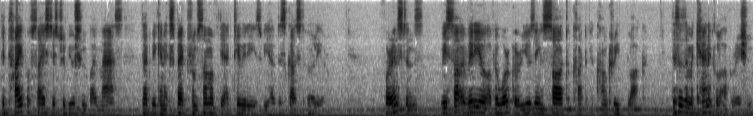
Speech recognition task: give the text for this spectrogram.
the type of size distribution by mass that we can expect from some of the activities we have discussed earlier. For instance, we saw a video of a worker using a saw to cut a concrete block. This is a mechanical operation,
